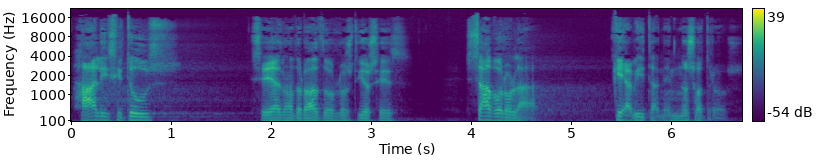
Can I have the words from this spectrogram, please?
Halisitus, sean adorados los dioses, Saborola, que habitan en nosotros.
